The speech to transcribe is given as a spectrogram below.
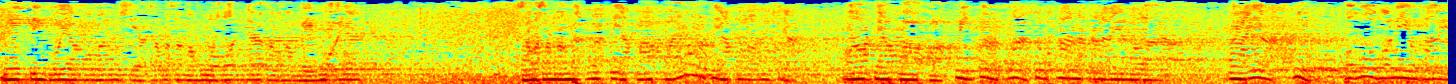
Meeting gue yang sama manusia sama-sama bohongnya sama-sama begonya. Sama-sama nggak ngerti apa-apa emang ngerti apa manusia? Ngerti apa-apa. Pinter subhanallah karena yang malah kaya uh goni yang kali.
